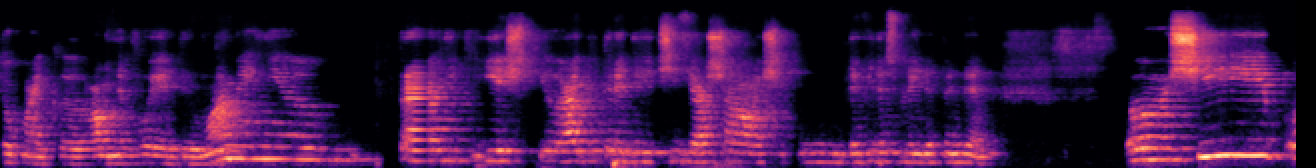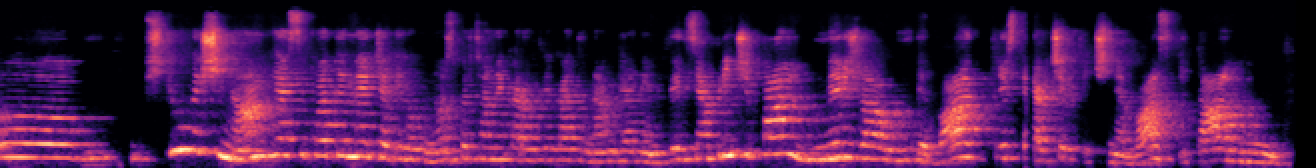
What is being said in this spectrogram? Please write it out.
tocmai că au nevoie de oameni, practic ești, ai putere de decizie așa și devii destul de independent. Uh, Uh, și uh, știu că și în Anglia se poate merge, adică cunosc persoane care au plecat în Anglia, în Elveția. În principal, mergi la undeva, trebuie să te accepte cineva, spitalul.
